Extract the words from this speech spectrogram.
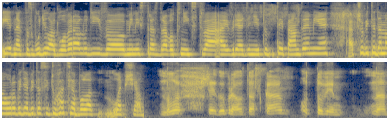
jednak vzbudila dôvera ľudí v ministra zdravotníctva aj v riadenie tej pandémie a čo by teda mal urobiť, aby tá situácia bola lepšia? No, to je dobrá otázka. Odpoviem na,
